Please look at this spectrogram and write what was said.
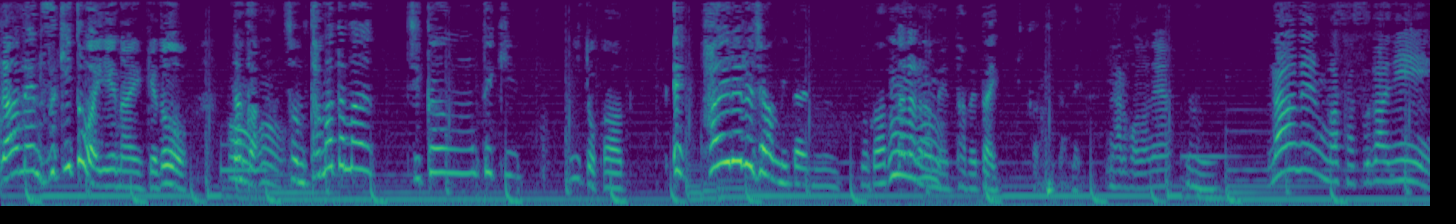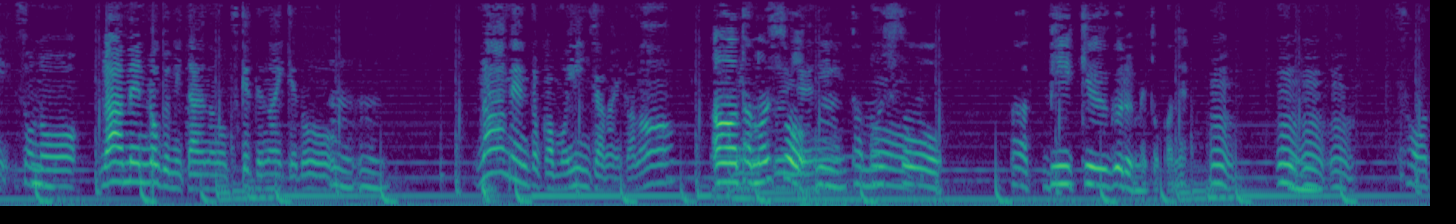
ら、ラーメン好きとは言えないけど、なんか、うんうんその、たまたま時間的にとか、え、入れるじゃんみたいなのがあったら、うんうんラーメン食べたいって感じだね。なるほどね。うん。ラーメンはさすがに、その、ラーメンログみたいなのつけてないけど、うんうん。ラーメンとかもいいんじゃないかな。ああ、楽しそう。うん、楽しそう。あ B 級グルメとかね。うん。うんうんうん。そう。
